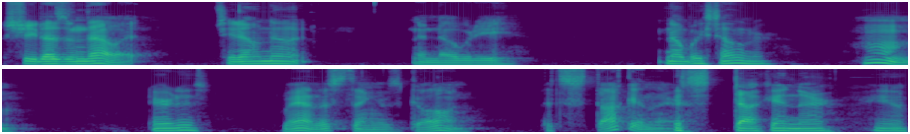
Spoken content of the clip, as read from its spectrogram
She doesn't know it, she don't know it. and nobody. Nobody's telling her. Hmm. There it is. Man, this thing is gone. It's stuck in there. It's stuck in there. Yeah,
